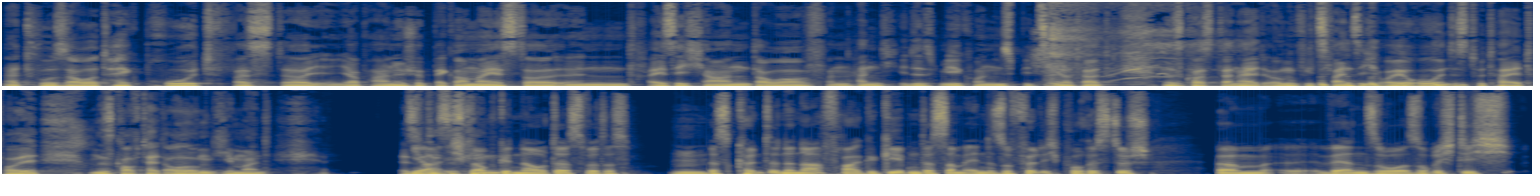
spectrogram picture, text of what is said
Natursauerteigbrot, was der japanische Bäckermeister in 30 Jahren Dauer von Hand jedes Mehlkorn inspiziert hat. Das kostet dann halt irgendwie 20 Euro und ist total toll. Und das kauft halt auch irgendjemand. Also ja, ich glaube, genau das wird es. Mhm. Es könnte eine Nachfrage geben, dass am Ende so völlig puristisch ähm, werden so, so richtig äh,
